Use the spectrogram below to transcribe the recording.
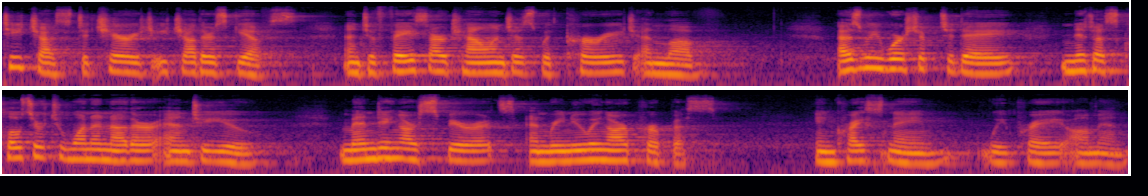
Teach us to cherish each other's gifts and to face our challenges with courage and love. As we worship today, knit us closer to one another and to you, mending our spirits and renewing our purpose. In Christ's name, we pray, Amen.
